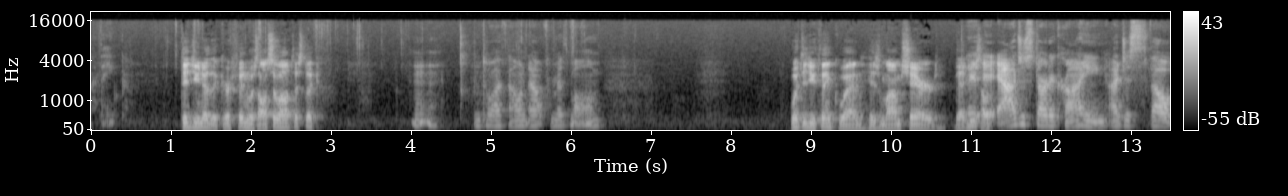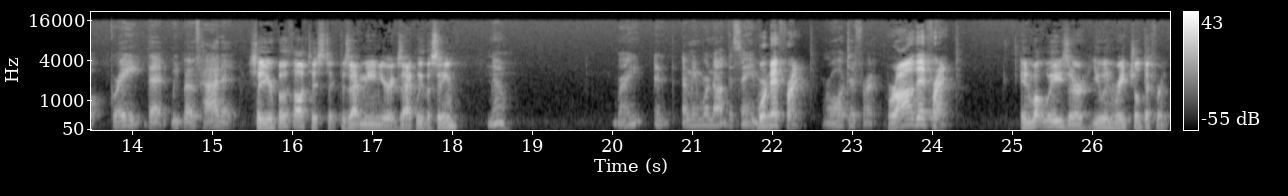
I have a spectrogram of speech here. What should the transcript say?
I think. Did you know that Griffin was also autistic? Mm-mm. Until I found out from his mom. What did you think when his mom shared that he's It- I just started crying. I just felt great that we both had it. So you're both autistic. Does that mean you're exactly the same? No. Right? It, I mean, we're not the same. We're different. We're all different. We're all different. In what ways are you and Rachael different?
